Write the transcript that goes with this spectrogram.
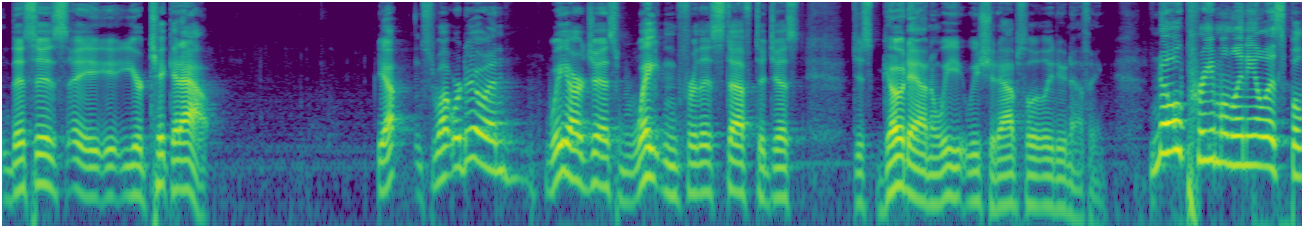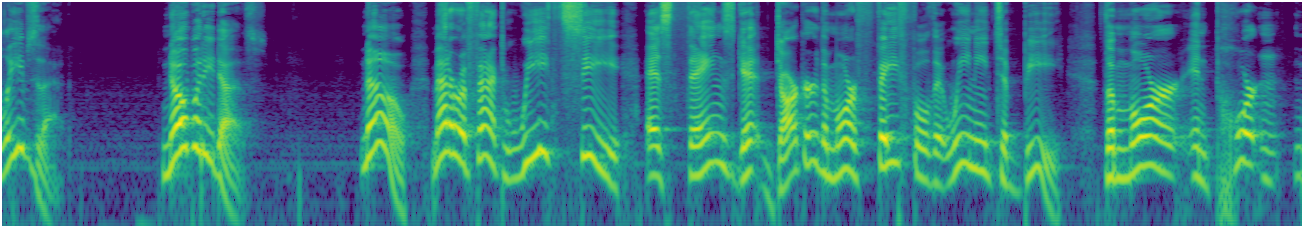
this is a, your ticket out. Yep, it's what we're doing. We are just waiting for this stuff to just just go down and we, we should absolutely do nothing. No premillennialist believes that. Nobody does. No. Matter of fact, we see as things get darker, the more faithful that we need to be, the more important uh,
